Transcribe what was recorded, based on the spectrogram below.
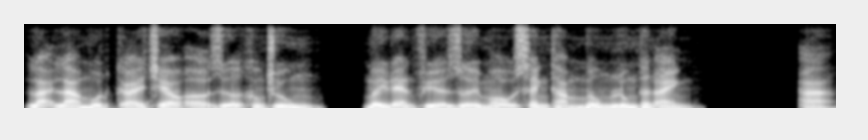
lại là một cái treo ở giữa không trùng mây đen phía dưới màu xanh thẳm mông lung thân ảnh. A!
